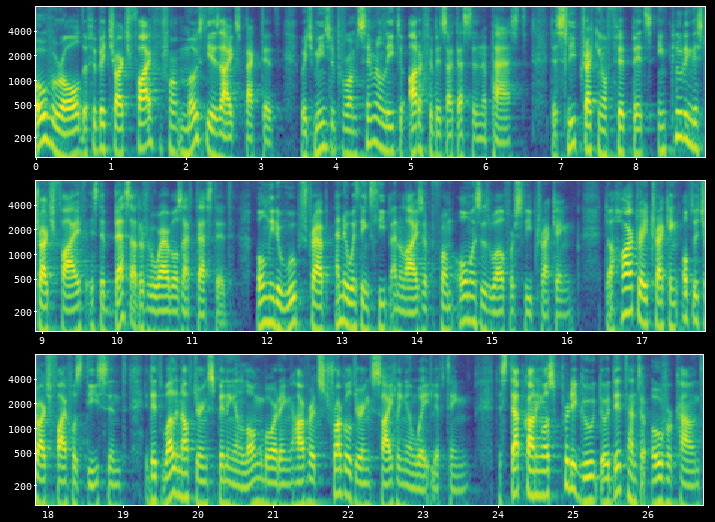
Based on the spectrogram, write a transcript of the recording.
Overall, the Fitbit Charge 5 performed mostly as I expected, which means it performed similarly to other Fitbits I tested in the past. The sleep tracking of Fitbits, including this Charge 5, is the best out of the wearables I've tested. Only the Whoop strap and the Withings Sleep Analyzer perform almost as well for sleep tracking. The heart rate tracking of the Charge 5 was decent, it did well enough during spinning and longboarding, however it struggled during cycling and weightlifting. The step counting was pretty good, though it did tend to overcount.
